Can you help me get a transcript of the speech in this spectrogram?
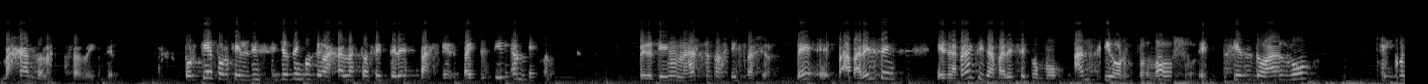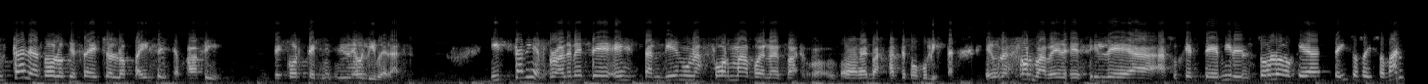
bajando las tasas de interés. ¿Por qué? Porque él dice, yo tengo que bajar las tasas de interés para, para estimularme, pero tiene una alta tasa de inflación. ¿Ve? Eh, aparece, en la práctica aparece como antiortodoxo, está haciendo algo en contrario a todo lo que se ha hecho en los países de corte neoliberal. Y está bien, probablemente es también una forma, bueno, es bastante populista, es una forma de decirle a, su gente, miren, solo lo que se hizo se hizo mal,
